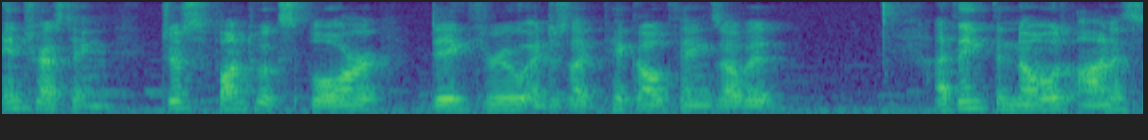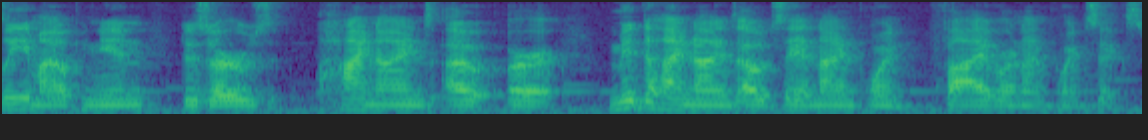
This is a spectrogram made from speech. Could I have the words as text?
interesting. Just fun to explore, dig through, and just, like, pick out things of it. I think the nose, honestly, in my opinion, deserves high nines out or mid to high nines. I would say a 9.5 or a 9.6.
